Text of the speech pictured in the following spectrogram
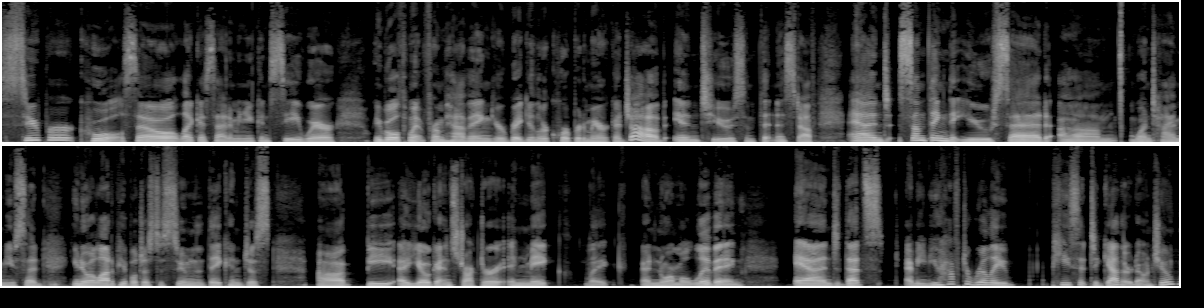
Super cool. So, like I said, I mean, you can see where we both went from having your regular corporate America job into some fitness stuff. And something that you said um, one time, you said, you know, a lot of people just assume that they can just uh, be a yoga instructor and make like a normal living. And that's, I mean, you have to really piece it together, don't you?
